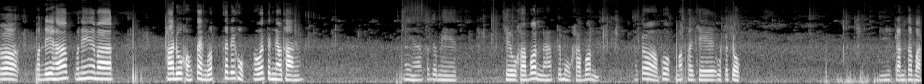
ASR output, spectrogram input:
ก็สวัสดีครับ วันนี้มาพาดูของแต่งรถเซตหกเอาไว้เป็นแนวทาง นี่ฮะก็จะมีเชลคาร์บอนนะครับ จมูกคาร์บอน แล้วก็พวกน็อตไทเทอุดกระจก มีกันสะบัด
